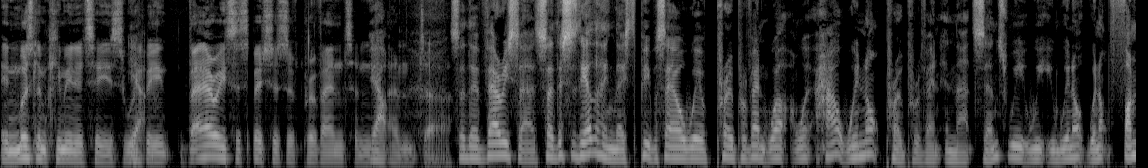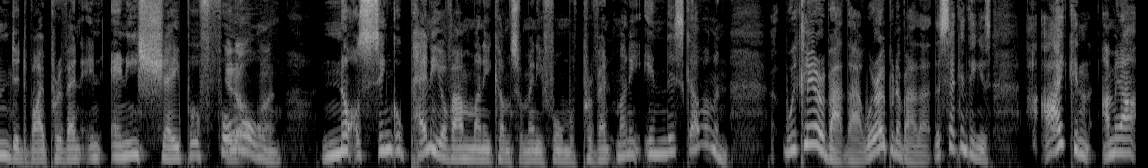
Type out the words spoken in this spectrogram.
in Muslim communities would Yeah. be very suspicious of prevent and, Yeah. and uh, So they're very sad. So this is the other thing. They people say, "Oh, we're pro prevent." Well, we're, how we're not pro prevent in that sense. We we we're not we're not funded by prevent in any shape or form. Not, right. Not a single penny of our money comes from any form of prevent money in this government. We're clear about that. We're open about that. The second thing is, I can. I mean, I,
